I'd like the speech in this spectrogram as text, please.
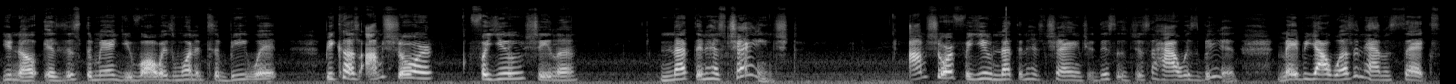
You know, is this the man you've always wanted to be with? Because I'm sure for you, Sheila, nothing has changed. I'm sure for you, nothing has changed. This is just how it's been. Maybe y'all wasn't having sex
